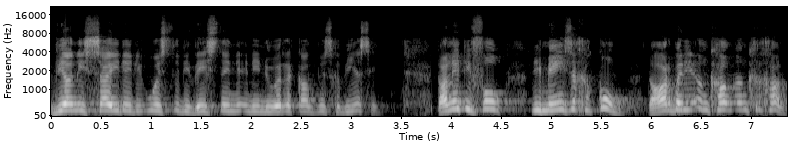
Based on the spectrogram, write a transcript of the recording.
wie aan die suide, die ooste, die weste en in die noorde kant moes gewees het. Dan het die volk, die mense gekom, daar by die ingang ingegaan.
